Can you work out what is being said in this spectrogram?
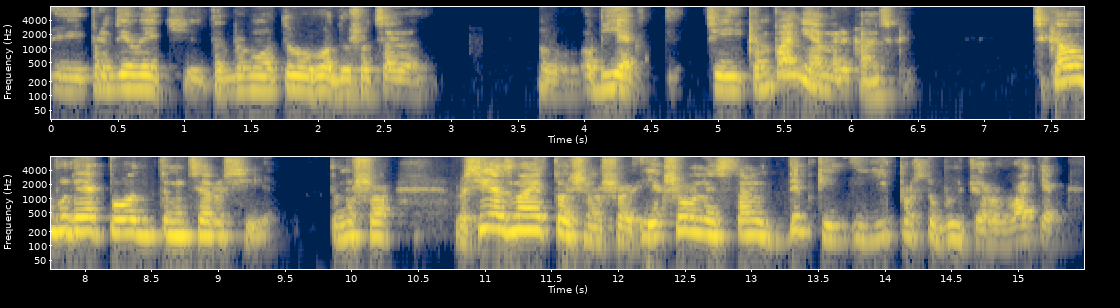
і пред'явить, так би мовити, угоду, що це ну, об'єкт цієї компанії американської, цікаво буде, як поводитиметься Росія. Тому що Росія знає точно, що якщо вони стануть дибки, їх просто будуть рвати як.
